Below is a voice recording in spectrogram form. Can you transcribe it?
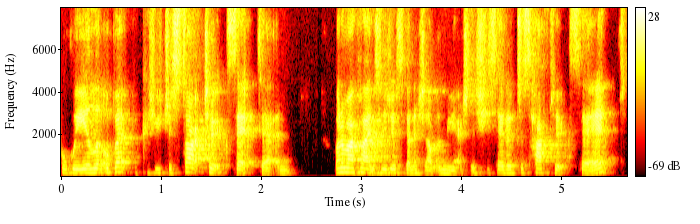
away a little bit because you just start to accept it. And one of my clients who just finished up with me actually, she said, I just have to accept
